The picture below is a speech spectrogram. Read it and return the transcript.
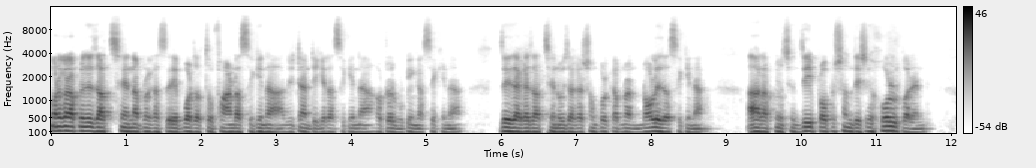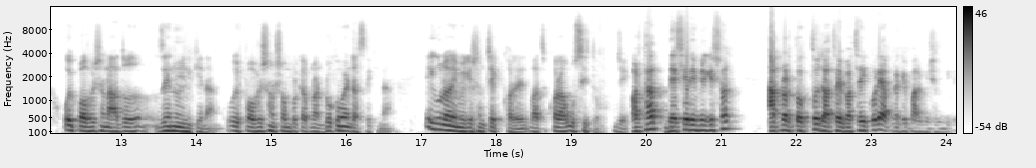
মনে করেন আপনি যে যাচ্ছেন আপনার কাছে পর্যাপ্ত ফান্ড আছে কিনা রিটার্ন টিকিট আছে কিনা হোটেল বুকিং আছে কিনা যে জায়গায় যাচ্ছেন ওই জায়গা সম্পর্কে আপনার নলেজ আছে কিনা আর আপনি হচ্ছেন যেই প্রফেশন দেশে হোল্ড করেন ওই প্রফেশন আদৌ জেনুইন কিনা ওই প্রফেশন সম্পর্কে আপনার ডকুমেন্ট আছে কিনা এগুলো ইমিগ্রেশন চেক করে বা করা উচিত যে অর্থাৎ দেশের ইমিগ্রেশন আপনার তথ্য যাচাই বাছাই করে আপনাকে পারমিশন দিবে.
